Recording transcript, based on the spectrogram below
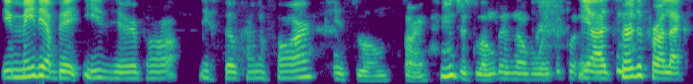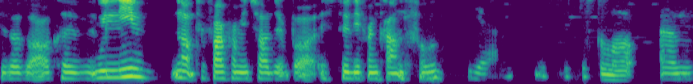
it made it a bit easier, but it's still kind of far. It's long. Sorry, just long. There's no other way to put it. Yeah, it's further for Alexis as well because we live not too far from each other, but it's two different councils. Yeah it's, it's just a lot. Um,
